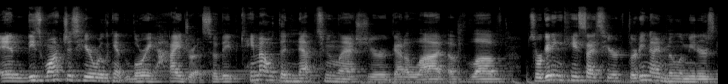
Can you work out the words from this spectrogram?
And these watches here, we're looking at the Lorier Hydra. So they came out with the Neptune last year, got a lot of love. So we're getting case size here, 39 millimeters,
